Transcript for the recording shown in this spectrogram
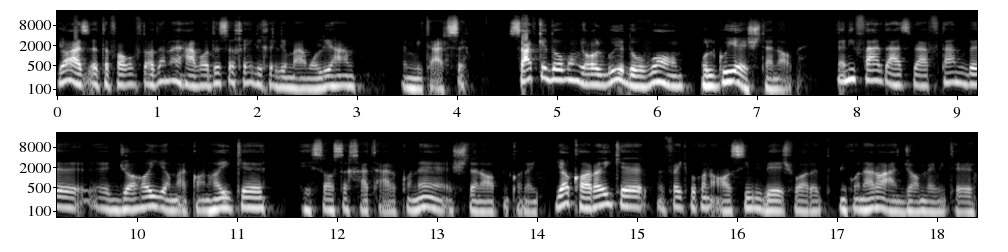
یا از اتفاق افتادن حوادث خیلی خیلی معمولی هم میترسه. سبک دوم یا الگوی دوم الگوی اجتنابه. یعنی فرد از رفتن به جاهایی یا مکانهایی که احساس خطر کنه اجتناب می‌کنه. یا کارهایی که فکر بکنه آسیبی بهش وارد می‌کنه رو انجام نمیده.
